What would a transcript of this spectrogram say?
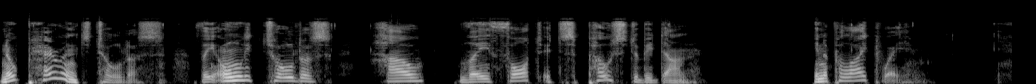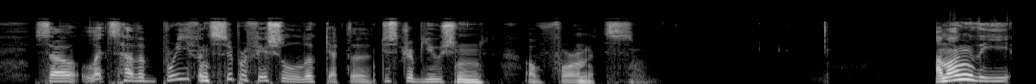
No parent told us. They only told us how they thought it's supposed to be done in a polite way. So let's have a brief and superficial look at the distribution of formats. Among the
